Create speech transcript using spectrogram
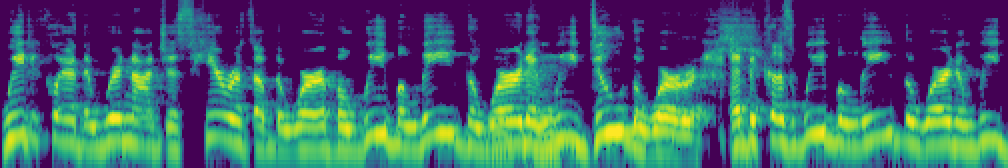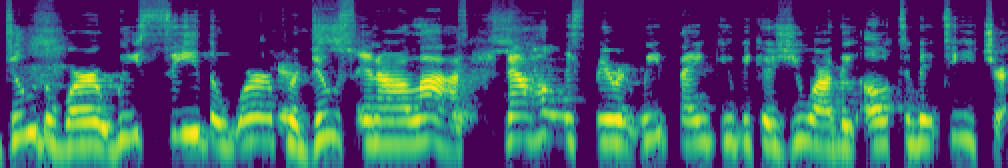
We declare that we're not just hearers of the word, but we believe the word and Mhm. we do the word. Yes. And because we believe the word and we do the word, we see the word Yes. produce in our lives. Yes. Now, Holy Spirit, we thank you because you are the ultimate teacher.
